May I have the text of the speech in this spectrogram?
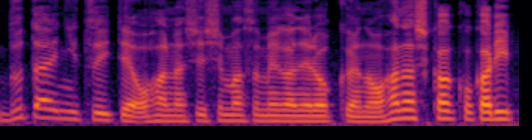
舞台についてお話ししますメガネロックへのお話かっこかり。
